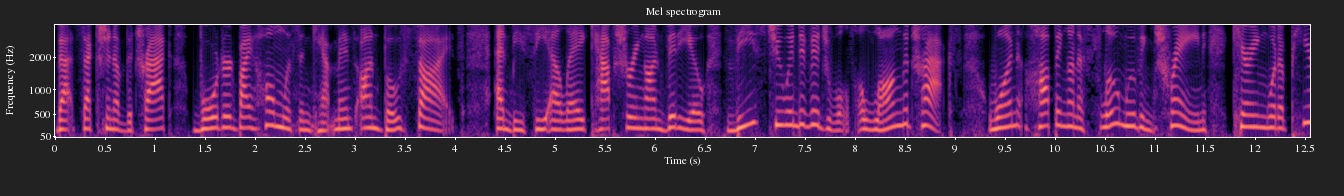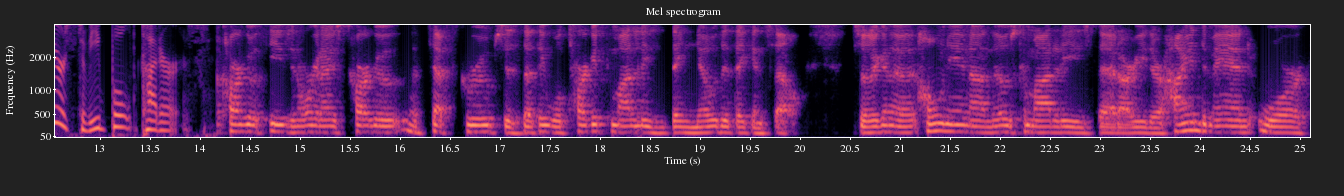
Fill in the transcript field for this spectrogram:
that section of the track bordered by homeless encampments on both sides. NBC LA capturing on video these two individuals along the tracks, one hopping on a slow moving train carrying what appears to be bolt cutters. Cargo thieves and organized cargo theft groups is that they will target commodities that they know that they can sell. So they're going to hone in on those commodities that are either high in demand or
